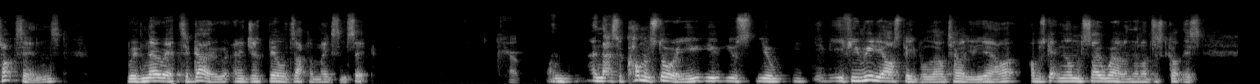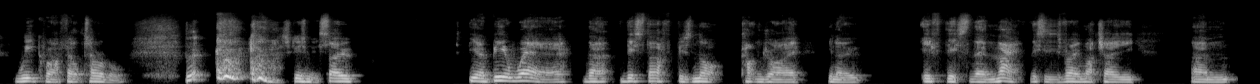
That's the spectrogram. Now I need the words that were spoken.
toxins with nowhere to go, and it just builds up and makes them sick. And, and, that's a common story. You, you, you, you, if you really ask people, they'll tell you, yeah, I, I was getting on so well, and then I just got this week where I felt terrible. Excuse me. So, you know, be aware that this stuff is not cut and dry. You know, if this then that. This is very much a um,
